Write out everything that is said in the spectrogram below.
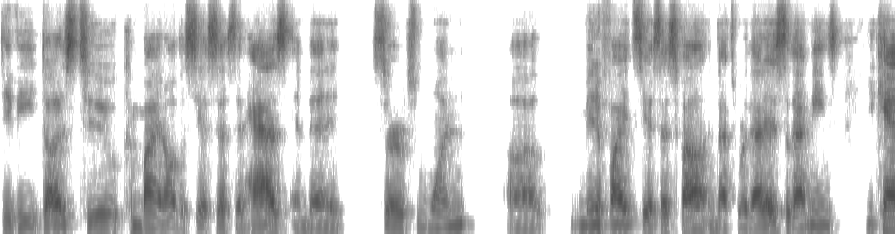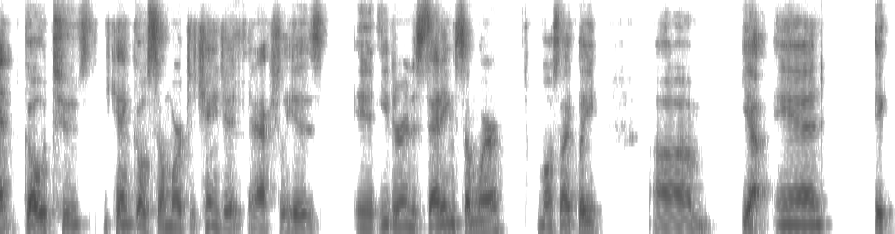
Divi does to combine all the CSS it has, and then it serves one uh, minified CSS file, and that's where that is. So that means you can't go to, you can't go somewhere to change it. It actually is either in a setting somewhere, most likely. Um, yeah, and it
